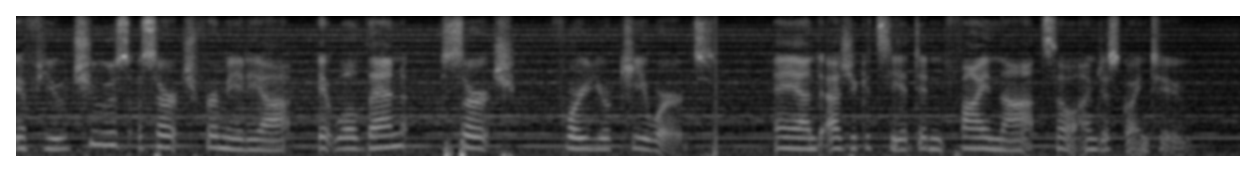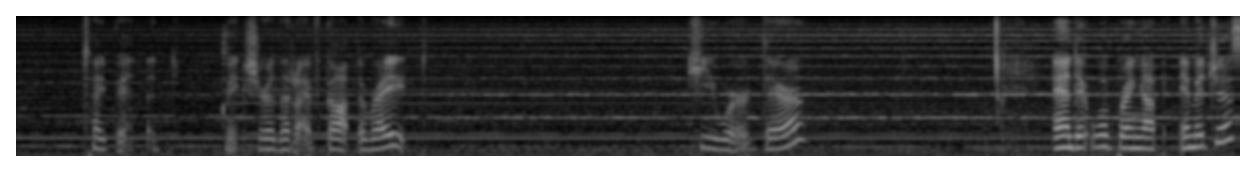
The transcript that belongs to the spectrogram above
if you choose search for media, it will then search for your keywords. And as you can see, it didn't find that, so I'm just going to type in, make sure that I've got the right keyword there. And it will bring up images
